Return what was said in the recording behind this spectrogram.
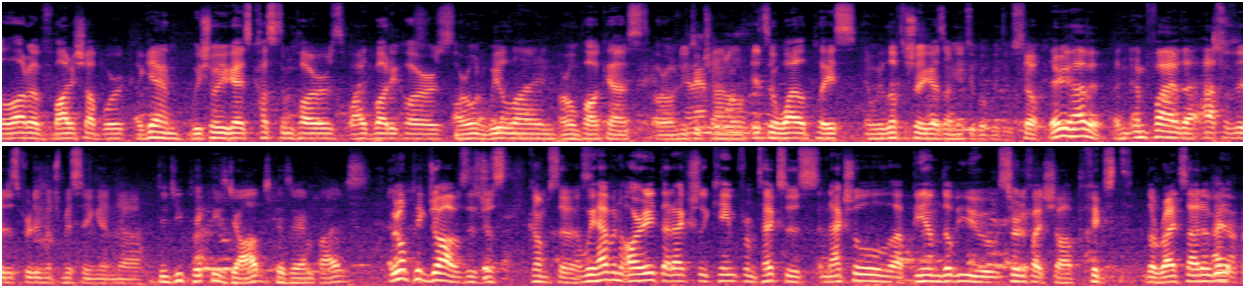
a lot of body shop work. Again, we show you guys custom cars, wide body cars, our own wheel line, our own podcast, our own YouTube channel. It's a wild place, and we love to show you guys on YouTube what we do. So there you have it, an M5 that half of it is pretty much missing, and uh, Did you pick these jobs because they're M5s? We don't pick jobs. It just comes to us. We have an R8 that actually came from Texas. An actual uh, BMW certified shop fixed the right side of it,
